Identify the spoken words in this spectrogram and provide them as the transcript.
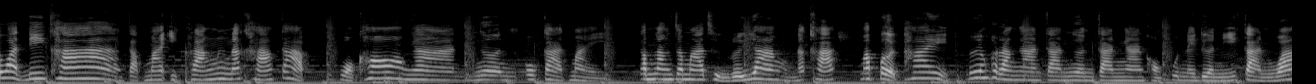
สวัสดีค่ะ กลับมาอีกครั้งหนึ่งนะคะกับหัวข้องานเงินโอกาสใหม่กำลังจะมาถึงหรือยังนะคะ มาเปิดไพ่เรื่องพลังงานการเงินการงานของคุณในเดือนนี้กันว่า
